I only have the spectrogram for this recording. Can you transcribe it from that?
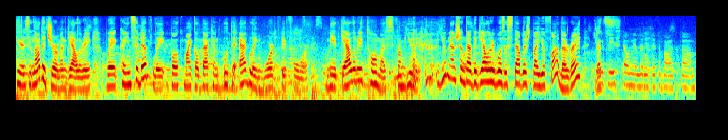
Here's another German gallery where coincidentally both Michael Beck and Ute Eggeling worked before. Meet Gallery Thomas from Munich. You mentioned that the gallery was established by your father, right? Can That's- you please tell me a little bit about um,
